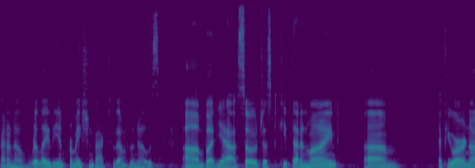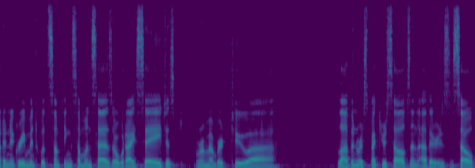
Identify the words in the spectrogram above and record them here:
I don't know relay the information back to them. Who knows? Um, but yeah, so just keep that in mind. Um, if you are not in agreement with something someone says or what I say, just remember to uh, love and respect yourselves and others. So,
